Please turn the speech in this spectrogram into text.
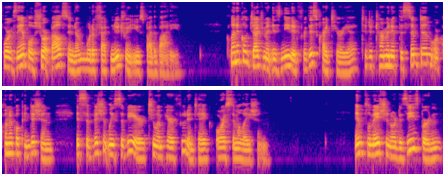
For example, short bowel syndrome would affect nutrient use by the body. Clinical judgment is needed for this criteria to determine if the symptom or clinical condition is sufficiently severe to impair food intake or assimilation. Inflammation or disease burden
